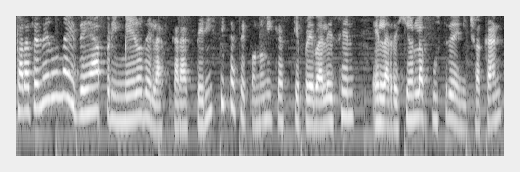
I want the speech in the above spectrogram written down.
para tener una idea primero de las características económicas que prevalecen en la región lacustre de Michoacán,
